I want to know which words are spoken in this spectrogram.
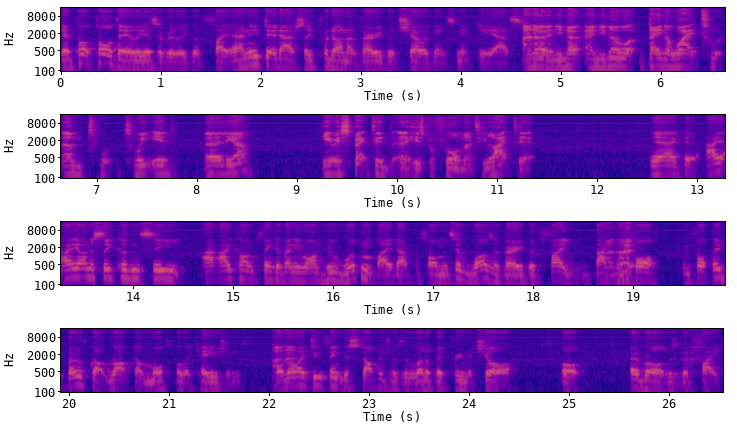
yeah. Paul, Paul Daley is a really good fighter, and he did actually put on a very good show against Nick Diaz. I know, and you know, and you know what Dana White tw- um, tw- tweeted earlier. He respected uh, his performance. He liked it. Yeah, I I, honestly couldn't see. I, I can't think of anyone who wouldn't like that performance. It was a very good fight, back and forth, back and forth. They both got rocked on multiple occasions. I Although know. I do think the stoppage was a little bit premature, but overall it was a good fight.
